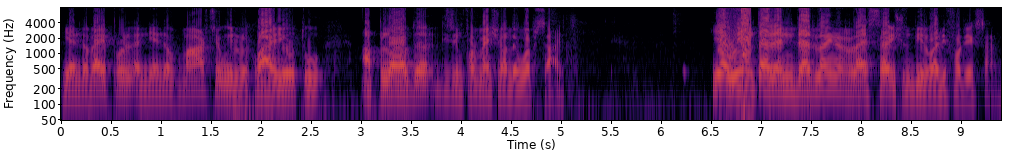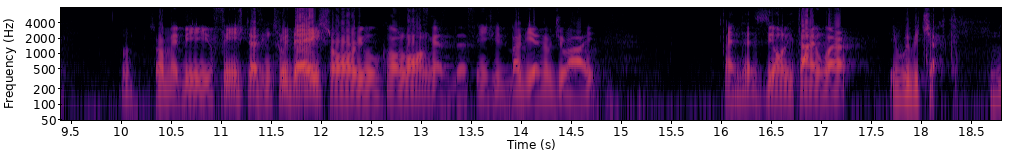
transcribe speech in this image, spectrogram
the end of April and the end of March will require you to upload uh, this information on the website. Here we don't have any deadline unless uh, it should be ready for the exam. Hmm? So maybe you finish that in three days or you go along and uh, finish it by the end of July. And that's the only time where it will be checked. Hmm?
